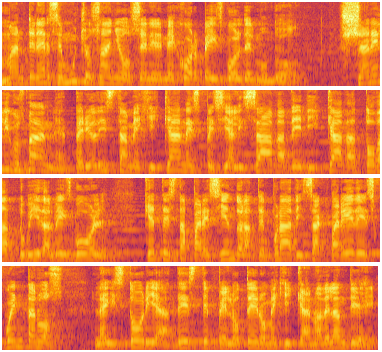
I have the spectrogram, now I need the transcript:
mantenerse muchos años en el mejor béisbol del mundo. Chanely Guzmán, periodista mexicana especializada, dedicada toda tu vida al béisbol. ¿Qué te está pareciendo la temporada Isaac Paredes? Cuéntanos la historia de este pelotero mexicano. Adelante.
